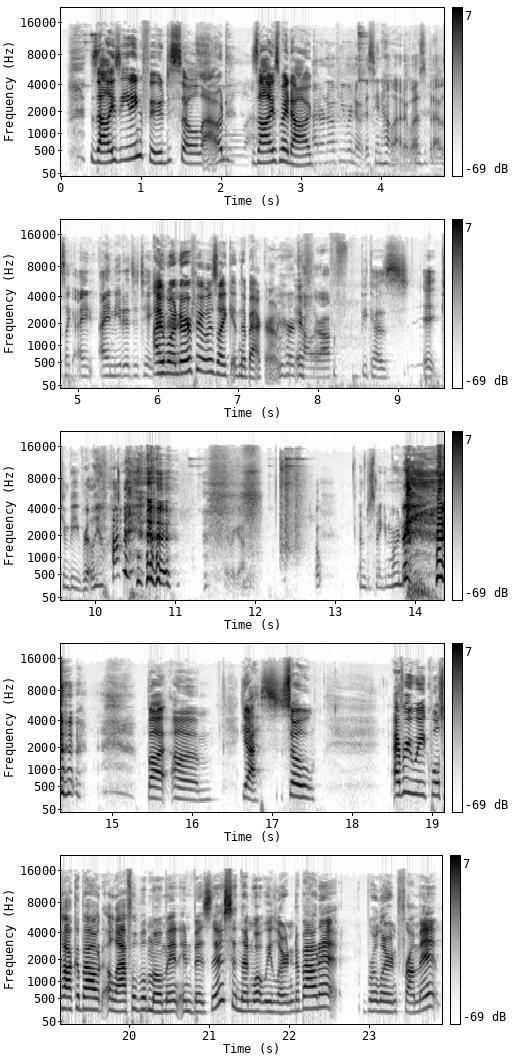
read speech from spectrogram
Zolly's eating food so loud. Zolly's my dog. I don't know if you were noticing how loud it was, but I was like, I, I needed to take I her, wonder if it was like in the background. her If- collar off because it can be really loud. there we go. Oh, I'm just making more noise. but um yes. So every week we'll talk about a laughable moment in business and then what we learned about it. We'll learn from it.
